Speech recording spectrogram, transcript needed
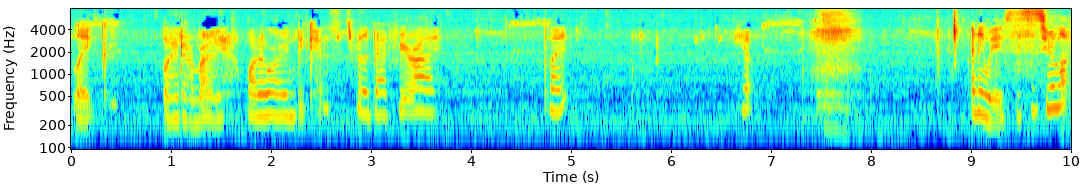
like, liner on my waterline because it's really bad for your eye. But. Anyways, this is your look.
